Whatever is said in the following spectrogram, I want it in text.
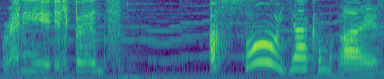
Granny, ich bin's. Ach so, ja, komm rein.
